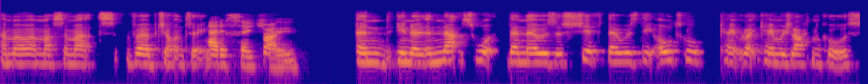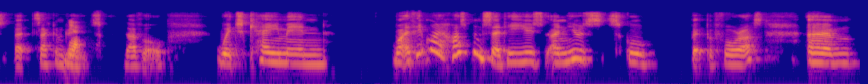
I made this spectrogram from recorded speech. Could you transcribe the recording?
Amoa Masamat's verb chanting. That is so true. But, and you know, and that's what then there was a shift. There was the old school like Cambridge Latin course at secondary yeah. level, which came in. Well, I think my husband said he used, and he was school bit before us. Um,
